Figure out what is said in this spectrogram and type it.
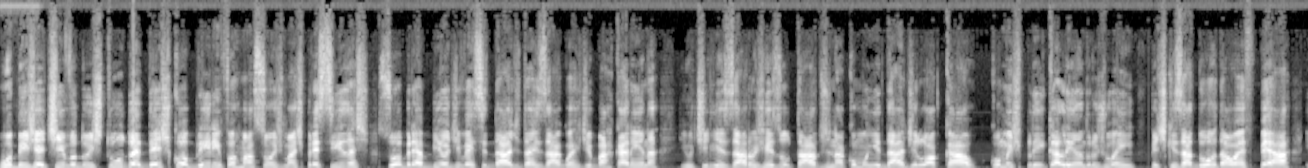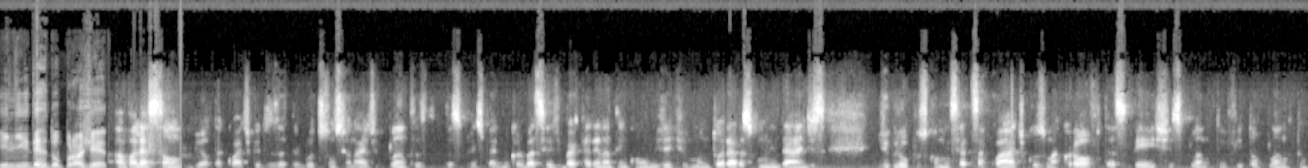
O objetivo do estudo é descobrir informações mais precisas sobre a biodiversidade das águas de Barcarena e utilizar os resultados na comunidade local, como explica Leandro Joem, pesquisador da UFPA e líder do projeto. A avaliação biota aquática dos atributos funcionais de plantas das principais microbacias de Barcarena tem como objetivo monitorar as comunidades de grupos como insetos aquáticos, macrófitas, peixes, plâncton e fitoplâncton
